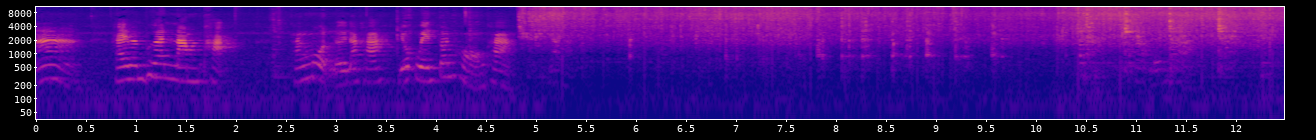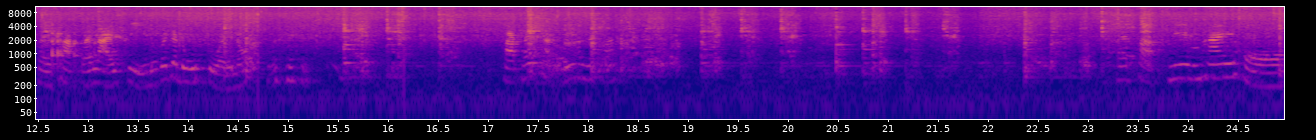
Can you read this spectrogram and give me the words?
อ่าให้เพื่อนๆนำผักทั้งหมดเลยนะคะ ยกเว้นต้นหอมค่ะ ผักเลยค่ะ ใส่ผักหลายๆสีมันก็จะดูสวยเนาะผักให้ผักนิ่มนะคะให้ผักนิ่มให้หอม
